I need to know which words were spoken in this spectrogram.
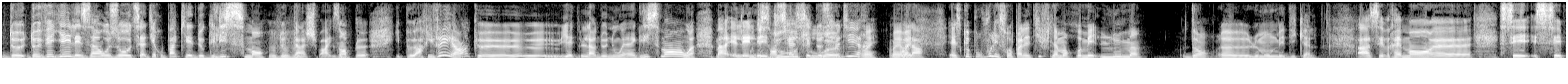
de, de veiller les uns aux autres, c'est-à-dire ou pas qu'il y ait de glissement de mhm. tâches. Par exemple, il peut arriver hein, que y ait l'un de nous ait un glissement. Ou, bah, l'essentiel, c'est de se le euh, dire. voilà. Est-ce que pour vous, les soins palliatifs finalement remet l'humain dans euh, le monde médical? Ah, c'est vraiment, euh, c'est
